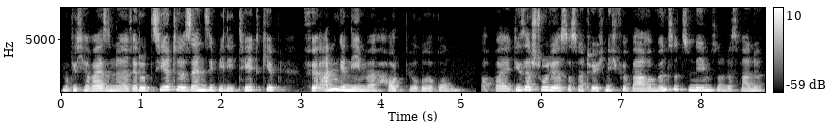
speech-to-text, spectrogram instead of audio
möglicherweise eine reduzierte Sensibilität gibt für angenehme Hautberührung. Auch bei dieser Studie ist das natürlich nicht für bare Münze zu nehmen, sondern das war eine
